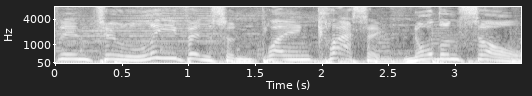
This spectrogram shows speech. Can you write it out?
listening to Lee Vincent playing classic Northern Soul.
